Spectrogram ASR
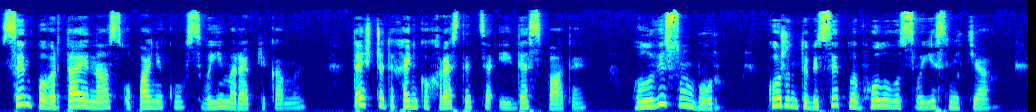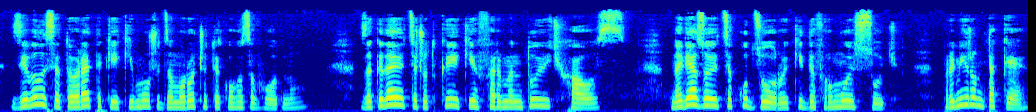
Син повертає нас у паніку своїми репліками. Те, що тихенько хреститься і йде спати. В голові сумбур. Кожен тобі сипле в голову своє сміття. З'явилися теоретики, які можуть заморочити кого завгодно. Закидаються чутки, які ферментують хаос, нав'язується кут зору, який деформує суть. Приміром, таке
